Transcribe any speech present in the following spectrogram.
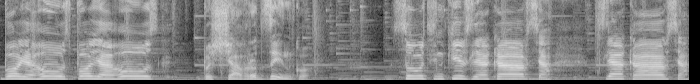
Боягуз, боягуз, пищав родзинко. Сутінків злякався, злякався.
